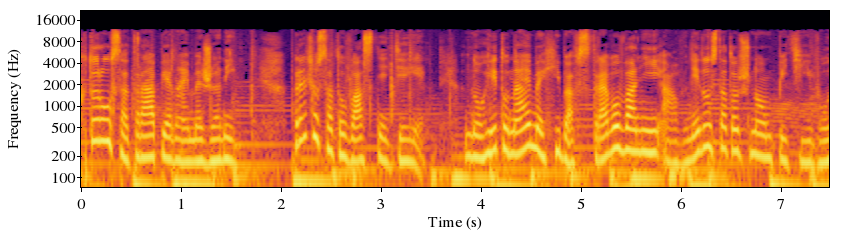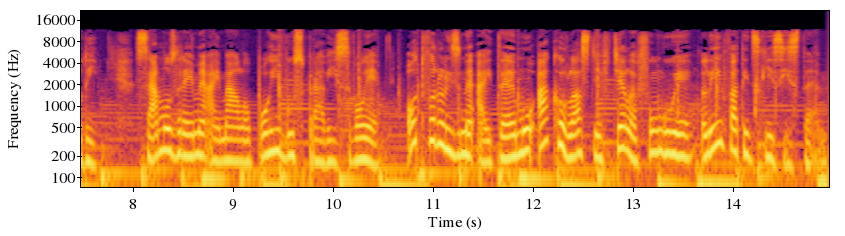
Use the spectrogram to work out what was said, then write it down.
ktorou sa trápia najmä ženy. Prečo sa to vlastne deje? No je to najmä chyba v stravovaní a v nedostatočnom pití vody. Samozrejme aj málo pohybu spraví svoje. Otvorili sme aj tému, ako vlastne v tele funguje lymfatický systém.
